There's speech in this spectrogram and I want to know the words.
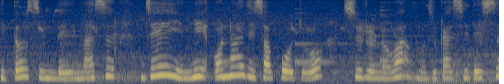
人住んでいます。全員に同じサポートをするのは難しいです。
